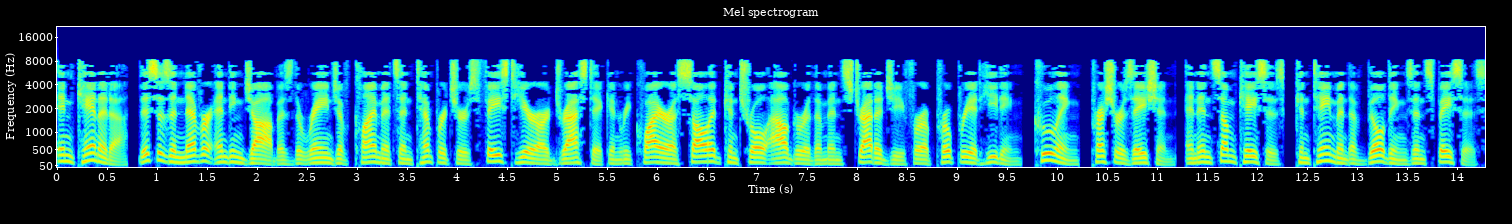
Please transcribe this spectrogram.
In Canada, this is a never-ending job as the range of climates and temperatures faced here are drastic and require a solid control algorithm and strategy for appropriate heating, cooling, pressurization, and in some cases, containment of buildings and spaces.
